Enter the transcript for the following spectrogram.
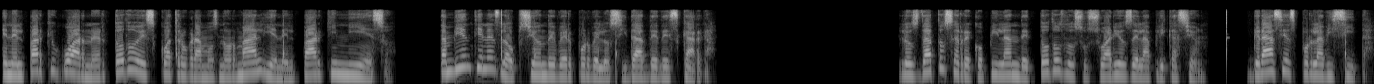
En el parque Warner todo es 4 gramos normal y en el parking ni eso. También tienes la opción de ver por velocidad de descarga. Los datos se recopilan de todos los usuarios de la aplicación. Gracias por la visita.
